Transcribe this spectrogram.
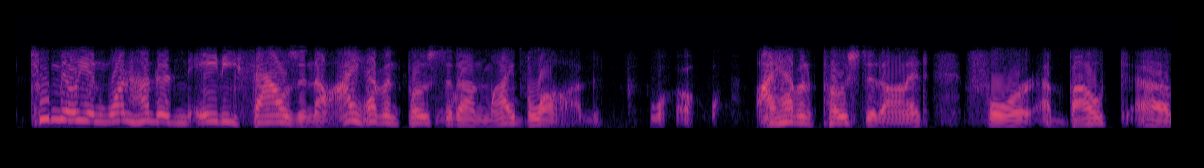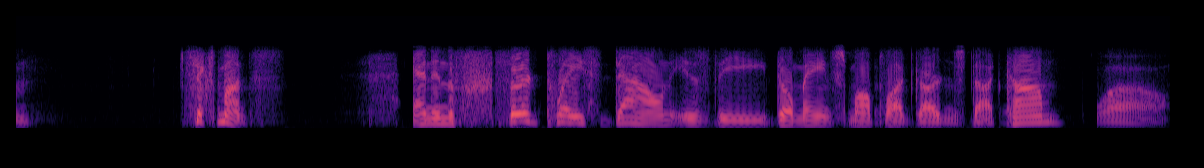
two million one hundred and eighty thousand. Now I haven't posted on my blog. Whoa. I haven't posted on it for about um, six months. And in the third place down is the domain smallplotgardens.com. Wow.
